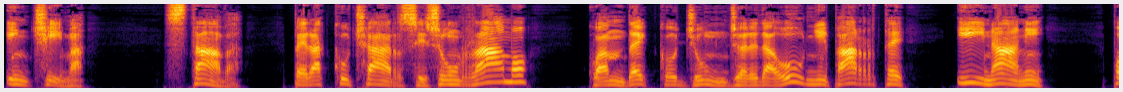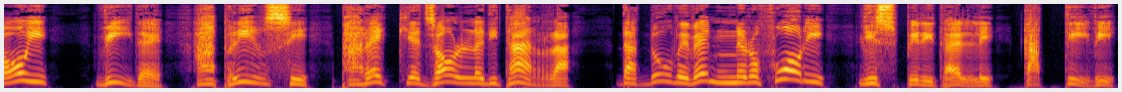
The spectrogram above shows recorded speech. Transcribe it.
in cima. Stava per accucciarsi su un ramo quando ecco giungere da ogni parte i nani. Poi vide aprirsi parecchie zolle di terra, da dove vennero fuori gli spiritelli cattivi.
